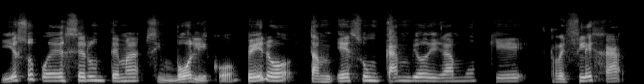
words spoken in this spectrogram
Y eso puede ser un tema simbólico, pero es un cambio, digamos, que refleja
